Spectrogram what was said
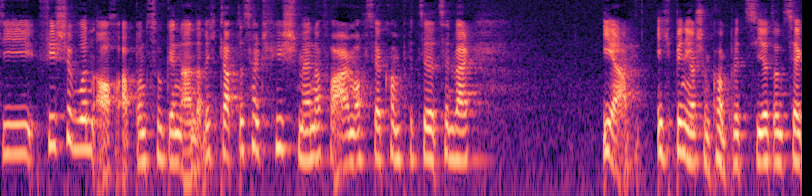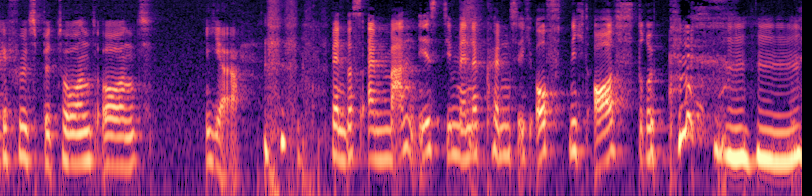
die Fische wurden auch ab und zu genannt, aber ich glaube, dass halt Fischmänner vor allem auch sehr kompliziert sind, weil ja, ich bin ja schon kompliziert und sehr gefühlsbetont und ja, wenn das ein Mann ist, die Männer können sich oft nicht ausdrücken. Mhm.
